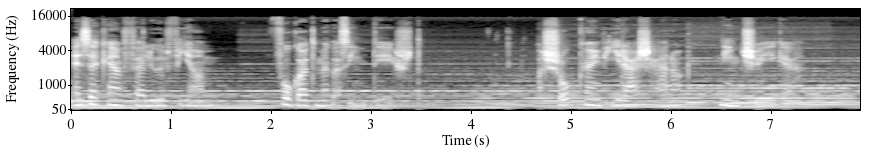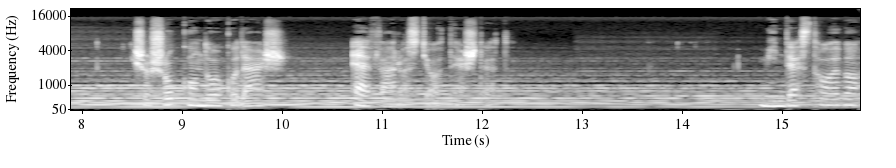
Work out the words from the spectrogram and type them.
Ezeken felül, fiam, fogad meg az intést. A sok könyv írásának nincs vége, és a sok gondolkodás elfárasztja a testet. Mindezt halva,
